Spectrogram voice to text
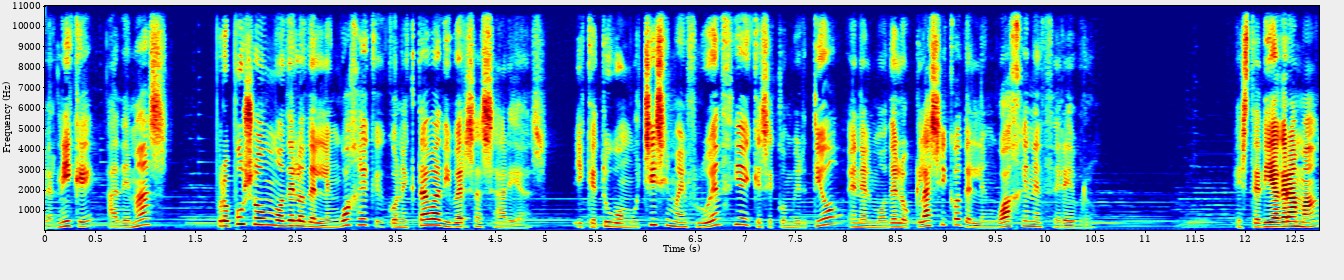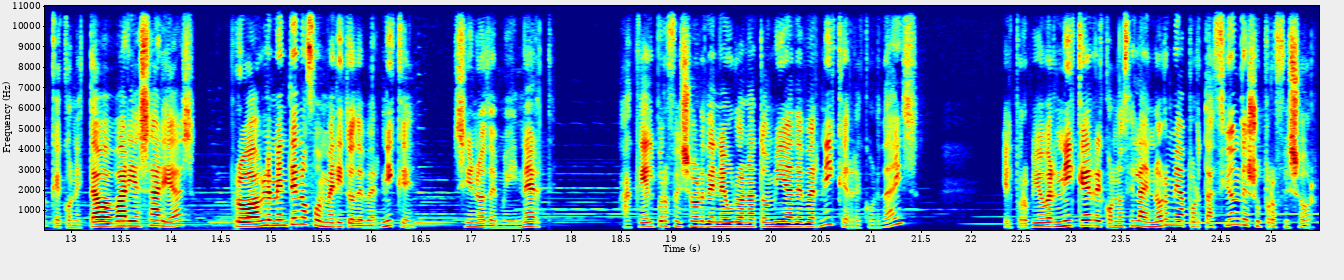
Wernicke, además, propuso un modelo del lenguaje que conectaba diversas áreas y que tuvo muchísima influencia y que se convirtió en el modelo clásico del lenguaje en el cerebro. Este diagrama, que conectaba varias áreas, probablemente no fue mérito de Wernicke, sino de Maynard, aquel profesor de neuroanatomía de Wernicke, ¿recordáis? El propio Wernicke reconoce la enorme aportación de su profesor,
